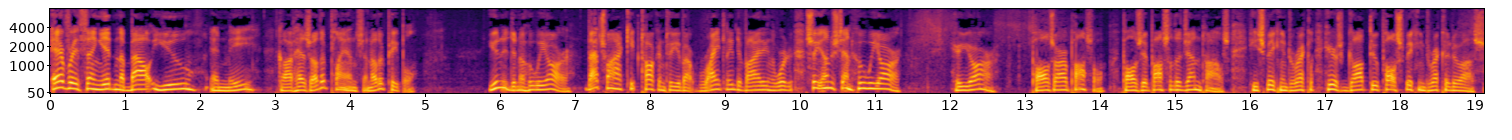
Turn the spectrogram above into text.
Everything isn't about you and me. God has other plans and other people. You need to know who we are. That's why I keep talking to you about rightly dividing the word so you understand who we are. Here you are. Paul's our apostle. Paul's the apostle of the Gentiles. He's speaking directly. Here's God through Paul speaking directly to us.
